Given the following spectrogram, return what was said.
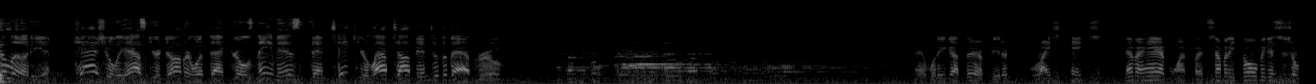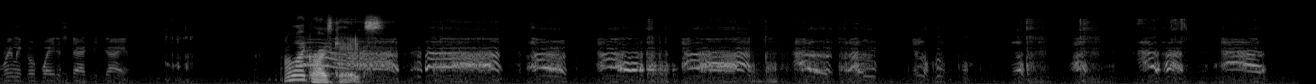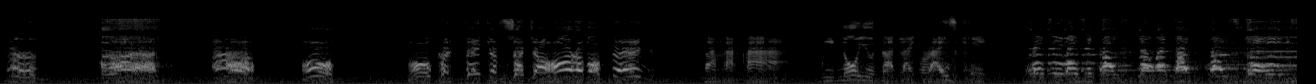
Casually ask your daughter what that girl's name is, then take your laptop into the bathroom. Hey, what do you got there, Peter? Rice cakes? Never had one, but somebody told me this is a really good way to start your diet. I like rice cakes. Who, who could think of such a horrible thing? we know you not like rice cake. Lazy, lazy rice, no one likes rice cakes.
